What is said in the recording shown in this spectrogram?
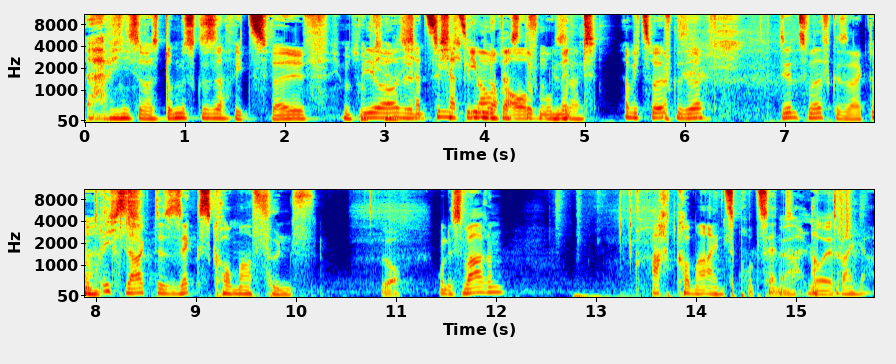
Habe ich nicht so was Dummes gesagt wie zwölf? Ich muss mal Ja, ich hatte, hatte genau eben noch das auf. Dumme Moment. gesagt. Habe ich zwölf gesagt? Sie haben 12 gesagt und Ach, ich sagte 6,5. Ja. Und es waren 8,1 Prozent Ja, ab drei Jahren.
